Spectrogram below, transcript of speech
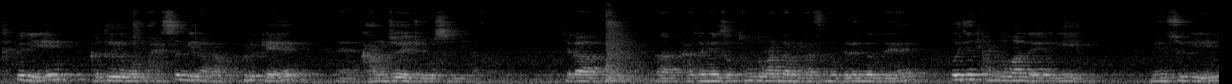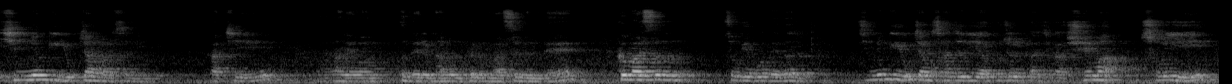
특별히 그 들음은 말씀이라고 그렇게 예, 강조해 주었습니다. 제가 아, 가정에서 통독한다는 말씀을 드렸는데 어제 통독한 내용이 민수기 신명기 6장 말씀입니다. 같이 아내와 은혜를 나눈 그런 말씀인데 그 말씀 속에 보면은 신명기 6장 4절이야 9절까지가 쉐마 소위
